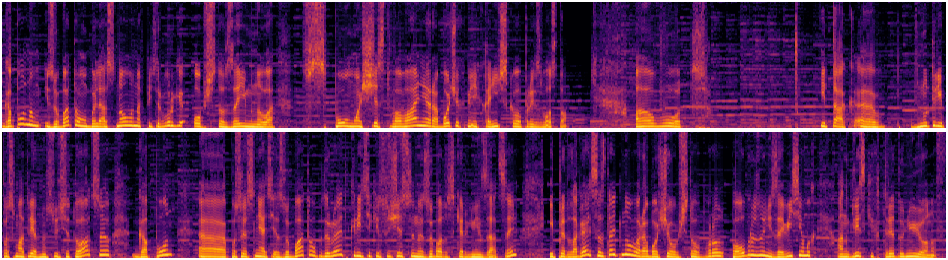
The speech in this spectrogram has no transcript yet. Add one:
Гапоном и Зубатовым были основаны в Петербурге общество взаимного вспомоществования рабочих механического производства. А, вот. Итак, э, Внутри, посмотрев на всю ситуацию, Гапон э, после снятия Зубатова подвергает критике существенной зубатовской организации и предлагает создать новое рабочее общество по образу независимых английских тред-унионов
